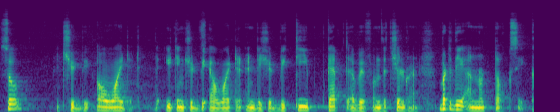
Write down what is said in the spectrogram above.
So it should be avoided. The eating should be avoided and they should be keep kept away from the children. But they are not toxic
